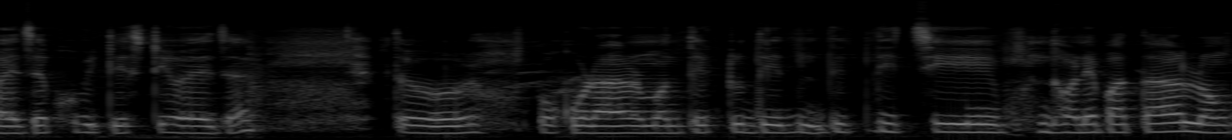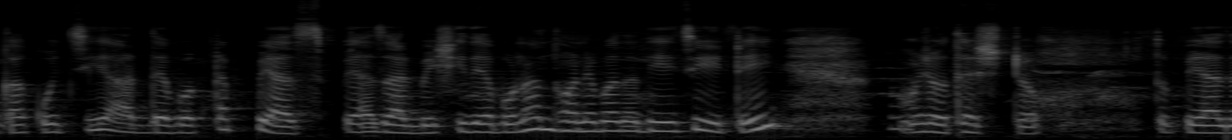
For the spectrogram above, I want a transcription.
হয়ে যায়, খুবই টেস্টি হয়ে যায়। তো পকোড়ার মধ্যে একটু দিচ্ছি ধনে পাতা, লঙ্কা কুচি, আর দেবো একটা পেঁয়াজ। পেঁয়াজ আর বেশি দেবো না, ধনে পাতা দিয়েছি, এটাই যথেষ্ট। তো পেঁয়াজ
